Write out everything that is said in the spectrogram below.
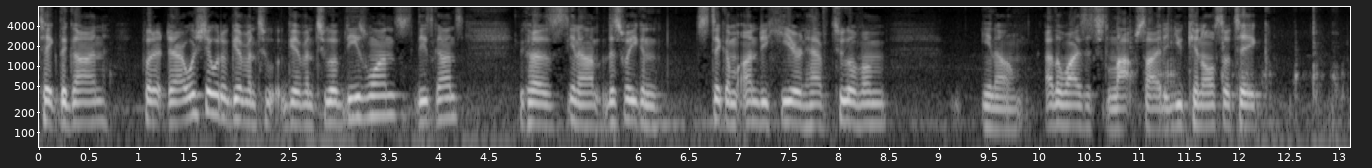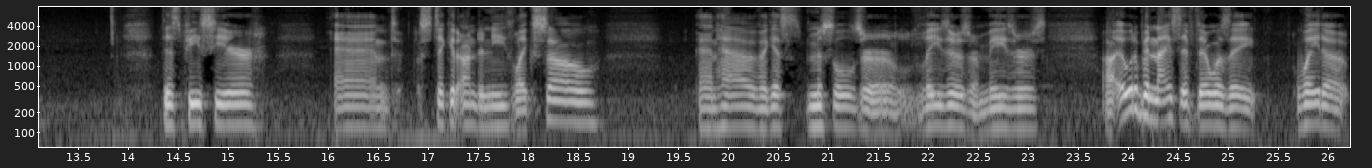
take the gun, put it there. I wish they would have given two given two of these ones, these guns, because you know this way you can stick them under here and have two of them you know, otherwise it's lopsided. You can also take this piece here and stick it underneath like so and have, I guess, missiles or lasers or masers. Uh, it would have been nice if there was a way to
